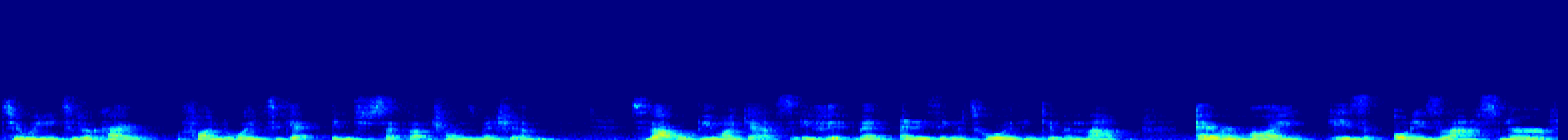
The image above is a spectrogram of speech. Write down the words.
So we need to look out, find a way to get intercept that transmission. So that would be my guess. If it meant anything at all, I think it meant that. Errinwright is on his last nerve.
